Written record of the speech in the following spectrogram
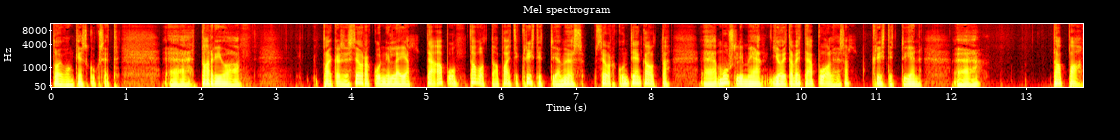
toivon keskukset tarjoaa paikallisille seurakunnille ja tämä apu tavoittaa paitsi kristittyjä myös seurakuntien kautta muslimeja, joita vetää puoleensa kristittyjen tapa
